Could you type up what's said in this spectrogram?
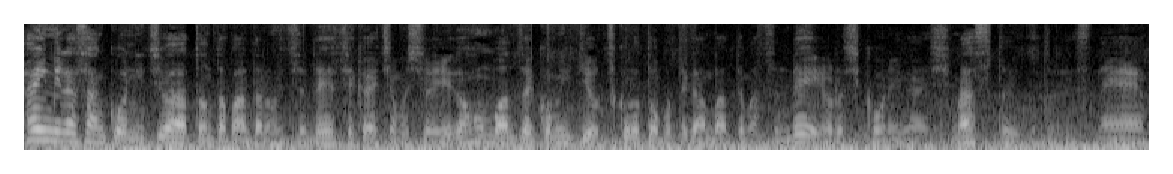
はい皆さんこんにちは。トンタパンタの藤田です。世界一面白い映画本万歳コミュニティを作ろうと思って頑張ってますんでよろしくお願いします。ということですね。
